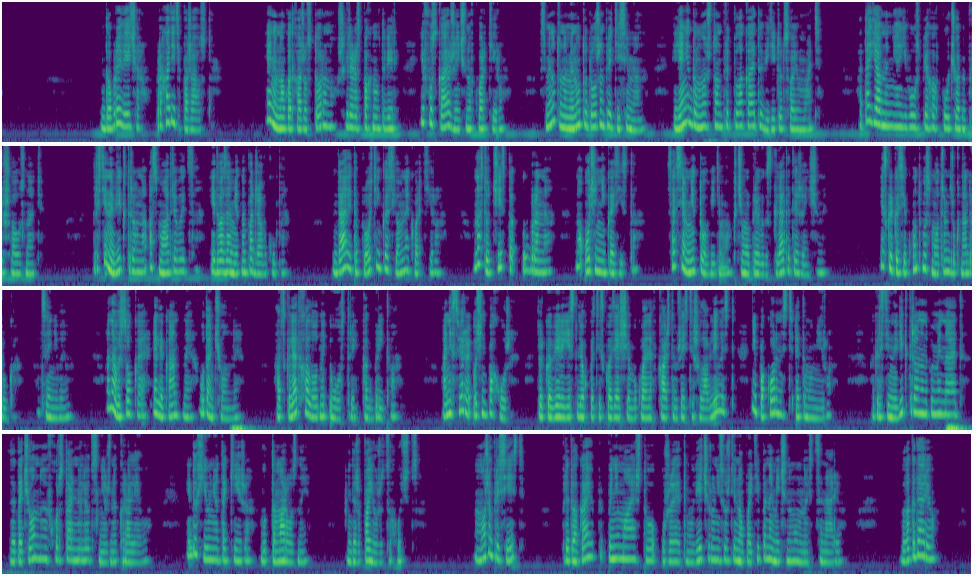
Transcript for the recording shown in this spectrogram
Добрый вечер. Проходите, пожалуйста. Я немного отхожу в сторону, шире распахнув дверь, и впускаю женщину в квартиру. С минуту на минуту должен прийти Семен. И я не думаю, что он предполагает увидеть тут свою мать. А та явно не о его успехах по учебе пришла узнать. Кристина Викторовна осматривается, едва заметно поджав губы. Да, это простенькая съемная квартира. У нас тут чисто, убрано, но очень неказисто. Совсем не то, видимо, к чему привык взгляд этой женщины. Несколько секунд мы смотрим друг на друга, оцениваем. Она высокая, элегантная, утонченная, а взгляд холодный и острый, как бритва. Они с Верой очень похожи, только в Вере есть легкость и сквозящая буквально в каждом жесте шаловливость, непокорность этому миру. А Кристина Викторовна напоминает заточенную в хрустальный лед снежную королеву. И духи у нее такие же, будто морозные. Мне даже поежиться хочется. Можем присесть. Предлагаю, понимая, что уже этому вечеру не суждено пойти по намеченному мной сценарию. Благодарю.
